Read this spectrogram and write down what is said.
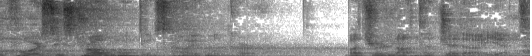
The Force is strong with you, Skywalker. But you're not a Jedi yet.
